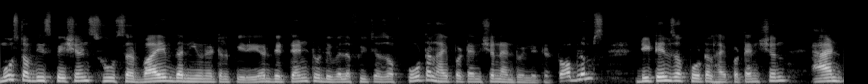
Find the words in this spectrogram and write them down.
Most of these patients who survive the neonatal period, they tend to develop features of portal hypertension and related problems. Details of portal hypertension and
